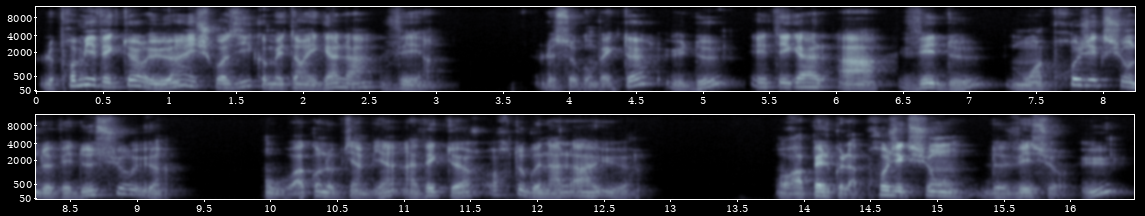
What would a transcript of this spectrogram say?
Le premier vecteur u1 est choisi comme étant égal à v1. Le second vecteur, u2, est égal à v2 moins projection de v2 sur u1. On voit qu'on obtient bien un vecteur orthogonal à u1. On rappelle que la projection de V sur U,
